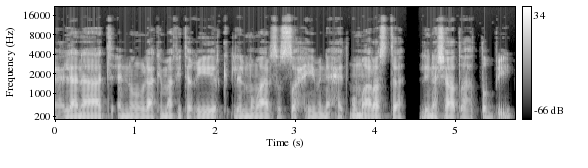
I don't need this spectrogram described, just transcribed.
إعلانات إنه لكن ما في تغيير للممارس الصحي من ناحية ممارسته لنشاطه الطبي،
